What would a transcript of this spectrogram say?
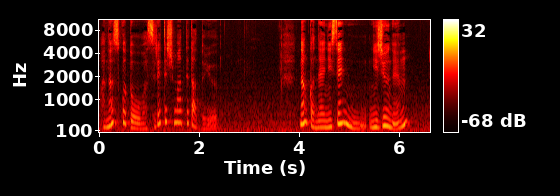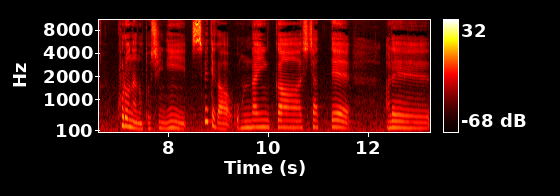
話すことを忘れてしまってたという。なんかね2020年コロナの年に全てがオンライン化しちゃってあれ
